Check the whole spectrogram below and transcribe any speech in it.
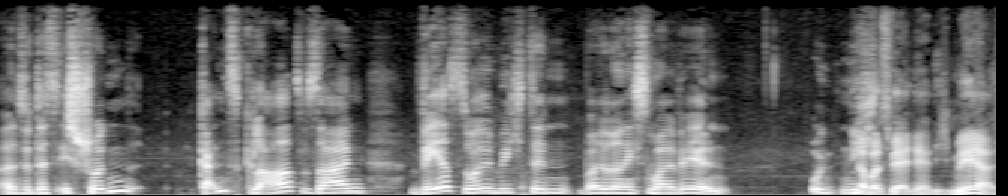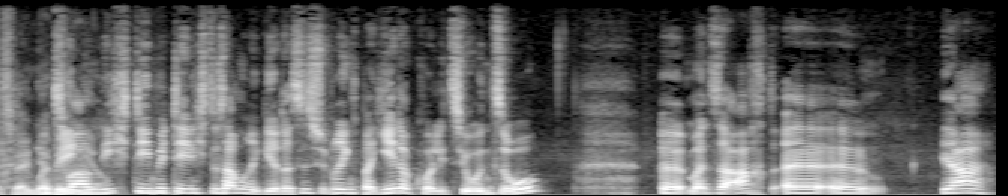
Also das ist schon ganz klar zu sagen, wer soll mich denn bei der nächsten Wahl wählen? Und nicht, aber es werden ja nicht mehr, es werden ja und weniger. zwar nicht die, mit denen ich zusammen regiere. Das ist übrigens bei jeder Koalition so. Äh, man sagt, äh, äh, ja,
